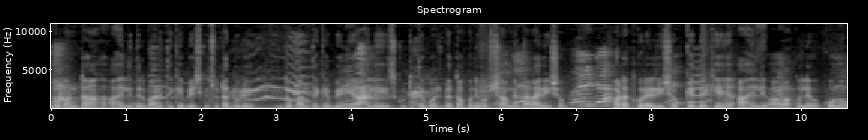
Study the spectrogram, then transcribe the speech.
দোকানটা আহেলিদের বাড়ি থেকে বেশ কিছুটা দূরে। দোকান থেকে বেরিয়ে আহেলি স্কুটিতে বসবে, তখনই ওর সামনে দাঁড়ায় ঋষভ। হঠাৎ করে ঋষভকে দেখে আহেলি অবাক হলেও কোনো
